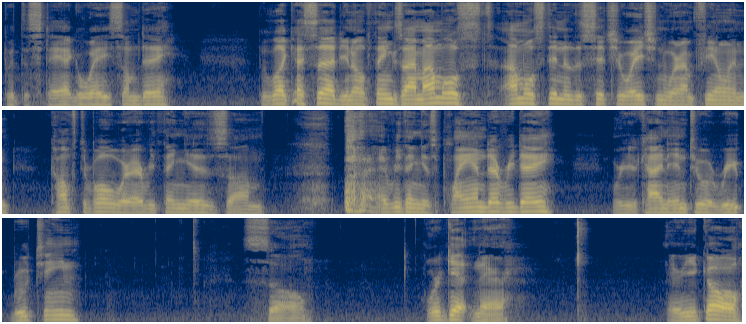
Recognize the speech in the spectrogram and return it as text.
Put the stag away someday. But like I said, you know, things I'm almost almost into the situation where I'm feeling comfortable, where everything is um, everything is planned every day, where you're kind of into a routine. So we're getting there there you go.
